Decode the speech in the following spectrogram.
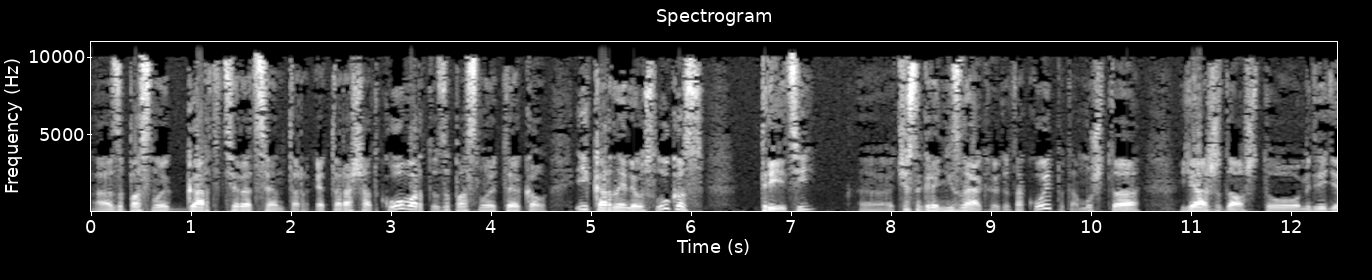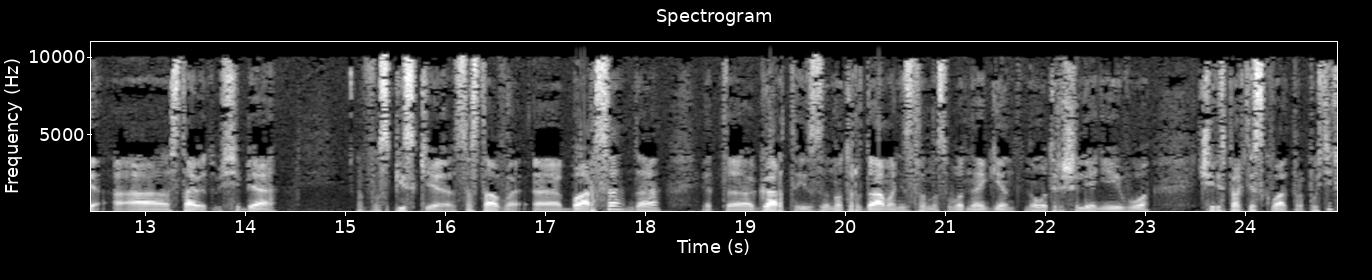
э, запасной гард-центр, это Рашат Ковард, запасной текл, и Корнелиус Лукас, третий, э, Честно говоря, не знаю, кто это такой, потому что я ожидал, что медведи а, ставят у себя в списке состава э, Барса, да, это Гард из Нотр-Дама, незаконно свободный агент, но вот решили они его через практис сквад пропустить,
